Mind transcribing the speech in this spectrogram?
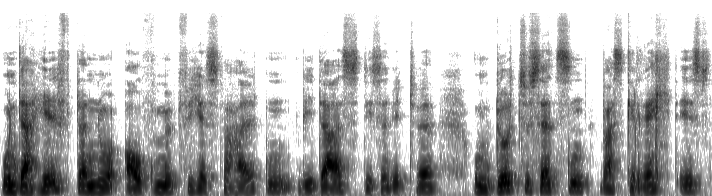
Und da hilft dann nur aufmüpfiges Verhalten wie das dieser Witwe, um durchzusetzen, was gerecht ist,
